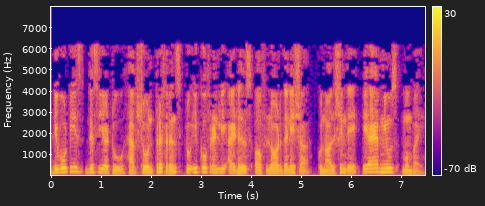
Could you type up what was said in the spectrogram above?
devotees this year too have shown preference to eco-friendly idols of Lord Ganesha. Kunal Shinde, AIR News, Mumbai.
